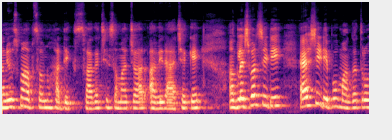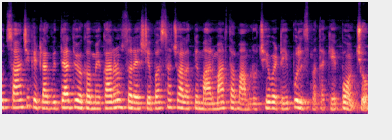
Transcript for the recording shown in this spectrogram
ન્યૂઝમાં આપ સૌનું હાર્દિક સ્વાગત છે. સમાચાર આવી રહ્યા છે કે અંકલેશ્વર સિટી એસટી ડેપોમાં ગતરોજ સાંજે કેટલાક વિદ્યાર્થીઓ ગમે કારણોસર એસટી બસના ચાલકને માર મારતા મામલો છેવટે પોલીસ મથકે પહોંચ્યો.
